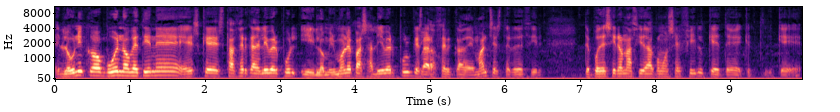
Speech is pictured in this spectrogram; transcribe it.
Lo único bueno que tiene es que está cerca de Liverpool y lo mismo le pasa a Liverpool que está cerca de Manchester. Es decir, te puedes ir a una ciudad como Sheffield que, te, que, que,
